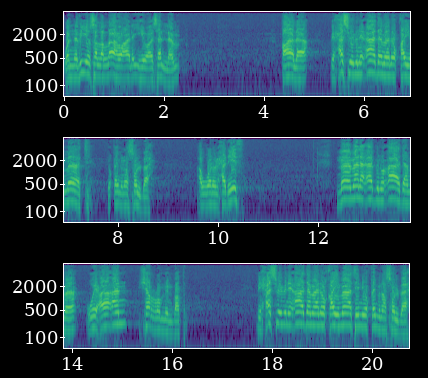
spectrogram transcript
والنبي صلى الله عليه وسلم قال بحسب ابن آدم لقيمات يقيمن صلبة. أول الحديث ما ملأ ابن آدم وعاء شر من بطن. بحسب ابن آدم لقيمات يقمن صلبة.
